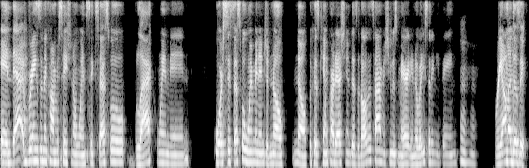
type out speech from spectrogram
And that brings in the conversation of when successful black women or successful women in general, no, no, because Kim Kardashian does it all the time and she was married and nobody said anything. Mhm. Rihanna does it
